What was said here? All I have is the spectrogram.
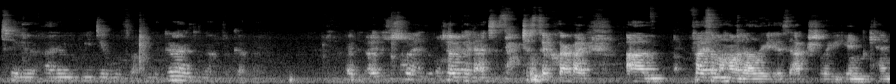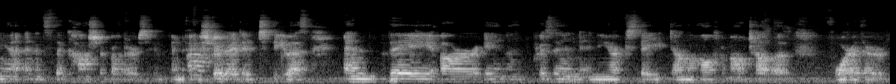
to how we deal with it on the ground in Africa now? I, I just want to jump in and just, just to clarify. Um, Faisal Muhammad Ali is actually in Kenya, and it's the Akasha brothers who've been ah. extradited to the U.S. and they are in a prison in New York State, down the hall from El Chapo, for their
